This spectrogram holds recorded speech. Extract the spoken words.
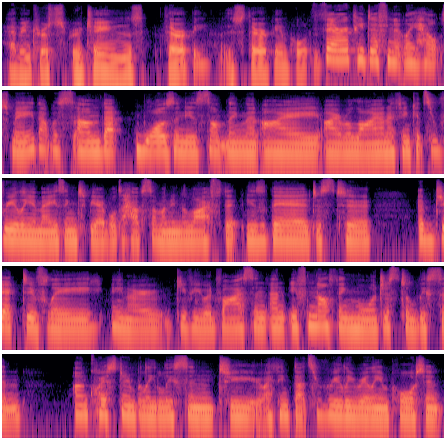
have interests, routines, therapy? Is therapy important? Therapy definitely helped me. That was um, that was and is something that I I rely on. I think it's really amazing to be able to have someone in your life that is there just to objectively, you know, give you advice and, and if nothing more, just to listen, unquestionably listen to you. I think that's really, really important.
